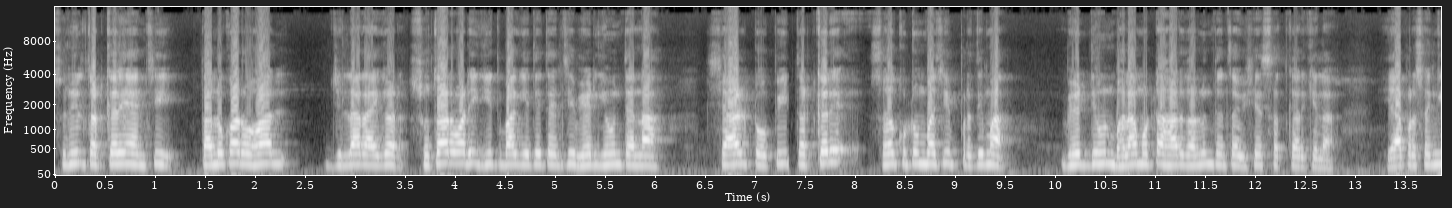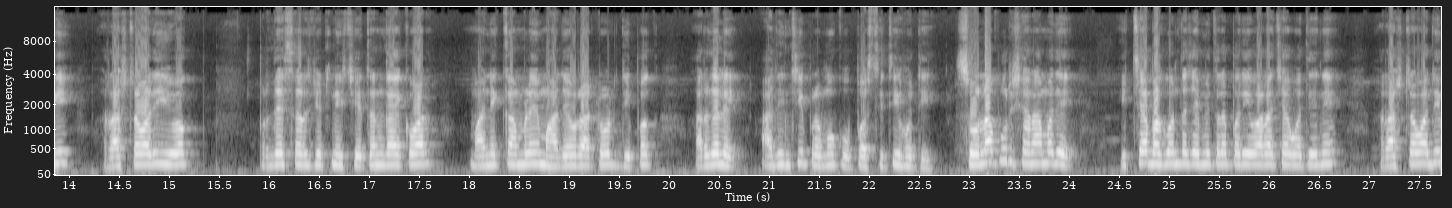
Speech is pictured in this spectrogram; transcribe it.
सुनील तटकरे यांची तालुका रोहा जिल्हा रायगड सुतारवाडी गीतबाग येथे त्यांची भेट घेऊन त्यांना शाल टोपी तटकरे सहकुटुंबाची प्रतिमा भेट देऊन भला मोठा हार घालून त्यांचा विशेष सत्कार केला. याप्रसंगी राष्ट्रवादी युवक प्रदेश सरचिटणीस चेतन गायकवाड माणिक कांबळे महादेव राठोड दीपक अर्गले आदींची प्रमुख उपस्थिती होती. सोलापूर शहरामध्ये इच्छा भगवंताच्या मित्र परिवाराच्या वतीने राष्ट्रवादी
